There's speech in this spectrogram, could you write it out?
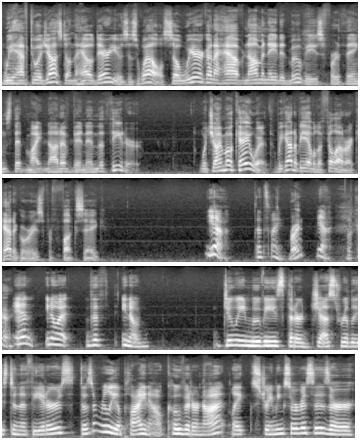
we have to adjust on the How Dare Yous as well. So, we're going to have nominated movies for things that might not have been in the theater, which I'm okay with. We got to be able to fill out our categories, for fuck's sake, yeah, that's fine. right? Yeah, Okay. and you know what? The you know, doing movies that are just released in the theaters doesn't really apply now, COVID or not. Like streaming services are,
